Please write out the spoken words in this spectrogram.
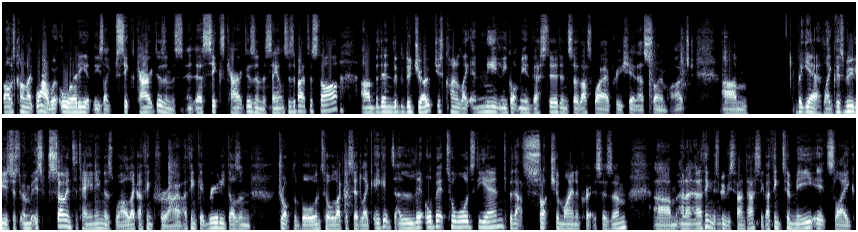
But I was kind of like, wow, we're already at these like six characters, and the uh, six characters, and the seance is about to start. Um, but then the the joke just kind of like immediately got me invested, and so that's why I appreciate that so much. Um, but yeah, like this movie is just um, it's so entertaining as well. Like I think throughout, I think it really doesn't drop the ball until, like I said, like it gets a little bit towards the end, but that's such a minor criticism. Um, and I, I think this Mhm. movie's fantastic. I think to me, it's like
